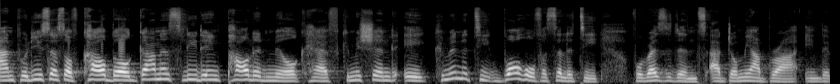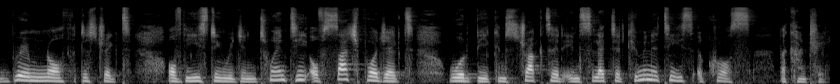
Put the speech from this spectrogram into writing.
And producers of Cowbell, Ghana's leading powdered milk, have commissioned a community borehole facility for residents at Domiabra in the Brim North District of the Eastern Region. 20 of such projects would be constructed in selected communities across the country.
